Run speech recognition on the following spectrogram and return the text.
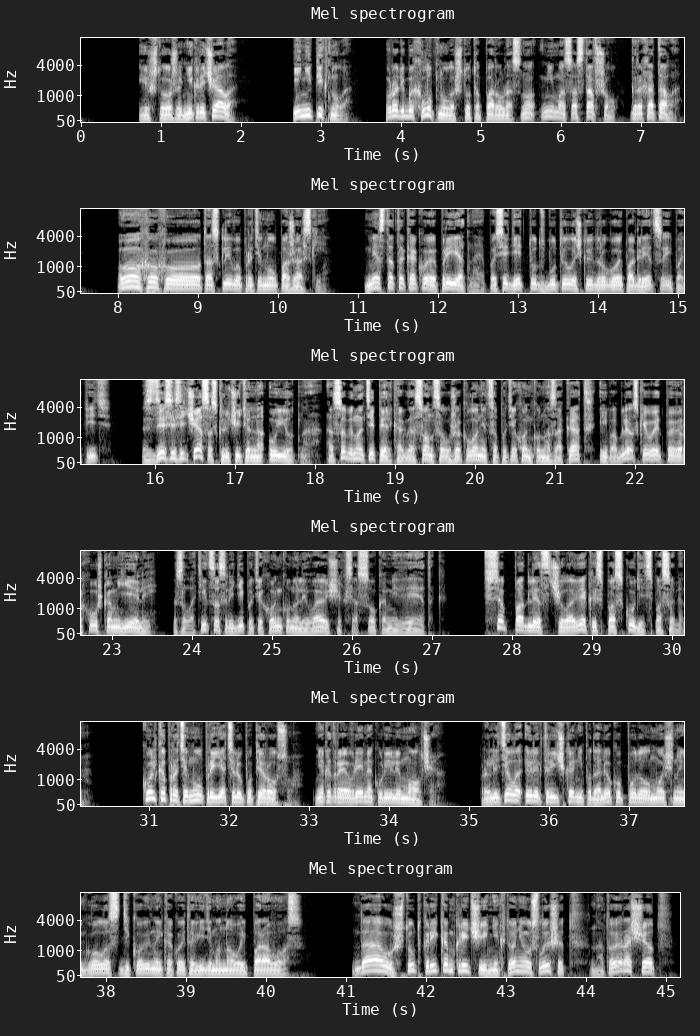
«И что же, не кричала?» «И не пикнула. Вроде бы хлопнуло что-то пару раз, но мимо состав шел, грохотало». «Ох-охо!» — тоскливо протянул Пожарский. «Место-то какое приятное, посидеть тут с бутылочкой другой, погреться и попить. Здесь и сейчас исключительно уютно, особенно теперь, когда солнце уже клонится потихоньку на закат и поблескивает по верхушкам елей, золотится среди потихоньку наливающихся соками веток. Все, подлец, человек и спаскудить способен. Колька протянул приятелю папиросу. Некоторое время курили молча. Пролетела электричка, неподалеку подал мощный голос, диковинный какой-то, видимо, новый паровоз. Да уж, тут криком кричи, никто не услышит, на то и расчет.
